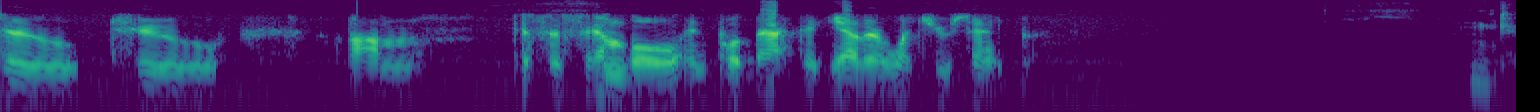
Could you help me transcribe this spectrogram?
to to um, disassemble and put back together what you sent. Okay.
